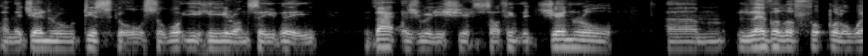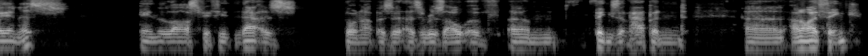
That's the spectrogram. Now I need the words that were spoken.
and the general discourse or what you hear on TV, that has really shifted. So I think the general um, level of football awareness in the last 50 that has gone up as a, as a result of um, things that have happened. Uh, and i think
